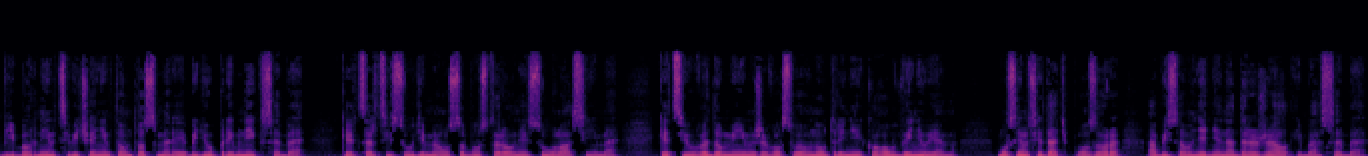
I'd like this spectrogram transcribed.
Výborným cvičením v tomto smere je byť úprimný k sebe, keď v srdci súdime osobu, s ktorou nesúhlasíme, keď si uvedomím, že vo svojom vnútri niekoho obvinujem, Musím si dať pozor, aby som hneď nenadržal iba sebe.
